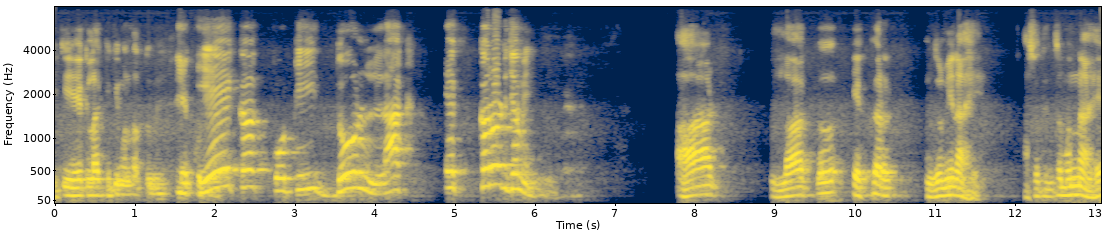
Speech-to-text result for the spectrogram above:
किती एक लाख किती म्हणलात तुम्ही? एक कोटी. दोन लाख एक करोड जमीन. आठ लाख एकर जमीन आहे असं त्यांचं म्हणणं आहे.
